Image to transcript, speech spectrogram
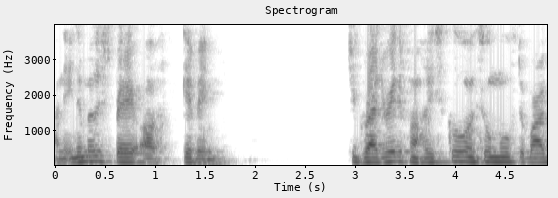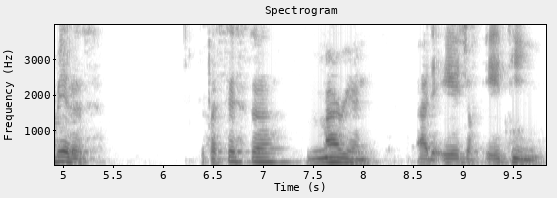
and the intimate spirit of giving. She graduated from high school and soon moved to Barbados with her sister Marion at the age of 18.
